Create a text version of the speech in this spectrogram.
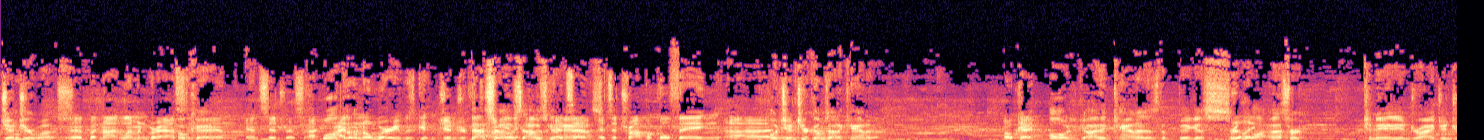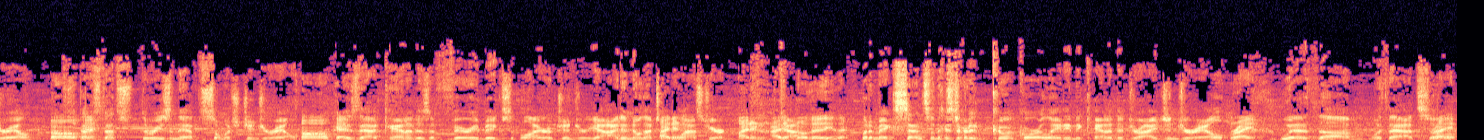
Ginger was. uh, but not lemongrass Okay. and, and, citrus. I, Well, I don't know where he was getting ginger. From. That's what I was- I was gonna it's ask. A, it's a tropical thing. Uh, oh, ginger comes out of Canada. okay. Oh, I think Canada's the biggest. Really? supply- That's where Canadian dry ginger ale. Oh, okay. That's, that's the reason they have so much ginger ale. Oh, okay. Is that Canada's a very big supplier of ginger. Yeah, I didn't know that till last year. I didn't. I Yeah. didn't know that either. But it makes sense when they started co- correlating the Canada Dry ginger ale, Right. With um, with that. So Right,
